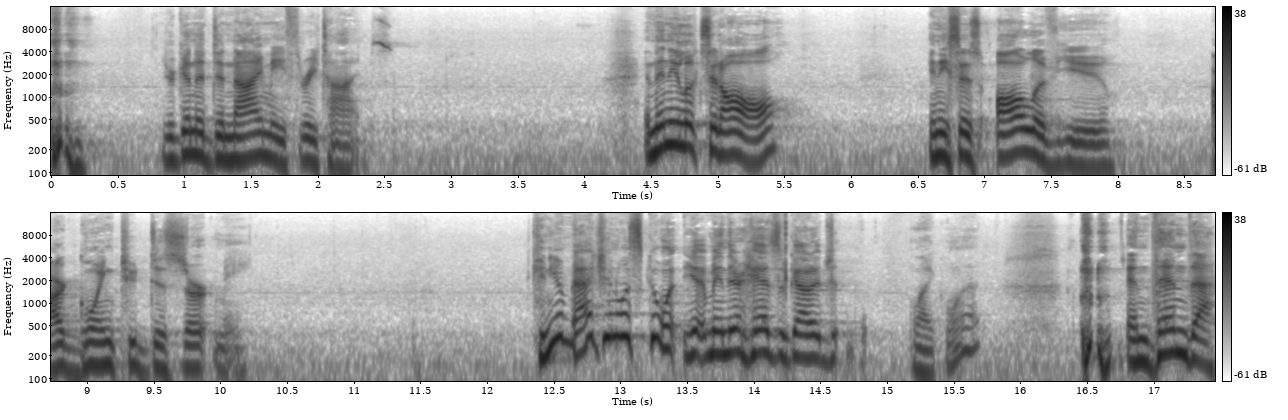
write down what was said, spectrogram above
you're going to deny me three times. And then he looks at all and he says, All of you are going to desert me. Can you imagine what's going I mean, their heads have got to, like, what? and then the,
